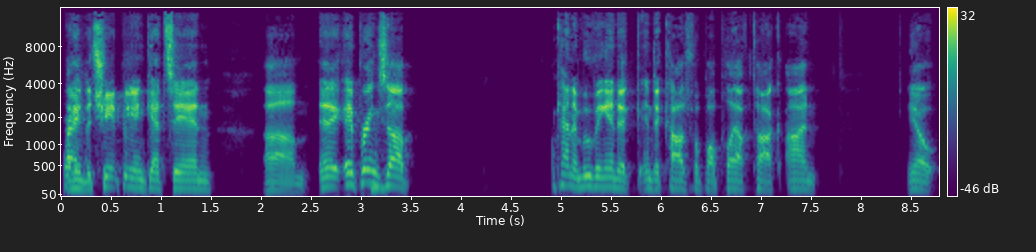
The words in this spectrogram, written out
Right. I mean, the champion gets in. Um, and it, it brings up kind of moving into into college football playoff talk on you know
